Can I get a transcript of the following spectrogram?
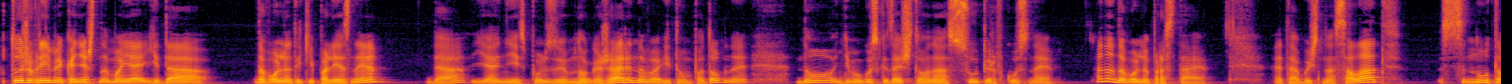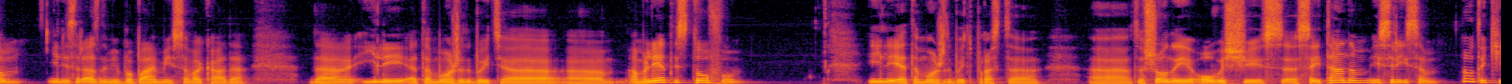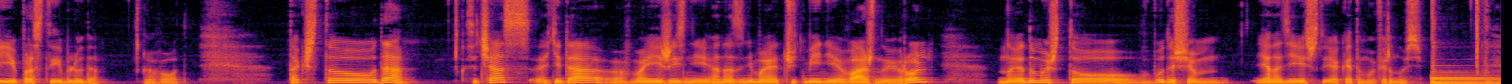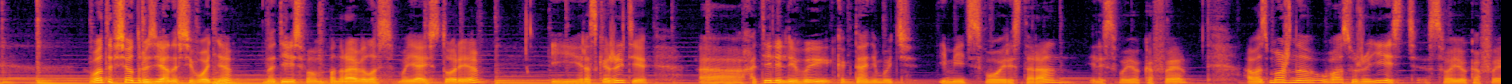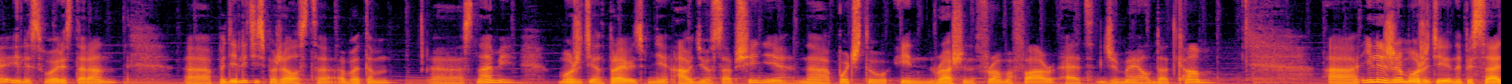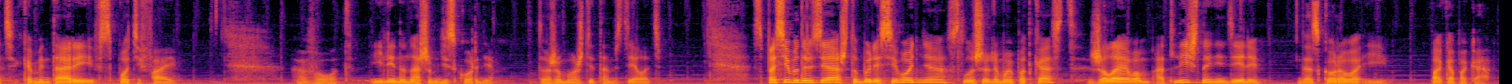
В то же время, конечно, моя еда довольно-таки полезная, да, я не использую много жареного и тому подобное, но не могу сказать, что она супер вкусная. Она довольно простая. Это обычно салат с нутом или с разными бобами, с авокадо, да, или это может быть э, э, омлет из тофу, или это может быть просто э, тушеные овощи с сайтаном и с рисом, ну, такие простые блюда, вот. Так что, да, сейчас еда в моей жизни, она занимает чуть менее важную роль, но я думаю, что в будущем я надеюсь, что я к этому вернусь. Вот и все, друзья, на сегодня. Надеюсь, вам понравилась моя история. И расскажите, а хотели ли вы когда-нибудь иметь свой ресторан или свое кафе? А возможно, у вас уже есть свое кафе или свой ресторан. А, поделитесь, пожалуйста, об этом а, с нами. Можете отправить мне аудиосообщение на почту in Russian from afar at gmail.com а, или же можете написать комментарий в Spotify. Вот. Или на нашем Дискорде. Тоже можете там сделать. Спасибо, друзья, что были сегодня, слушали мой подкаст. Желаю вам отличной недели. До скорого и пока-пока.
